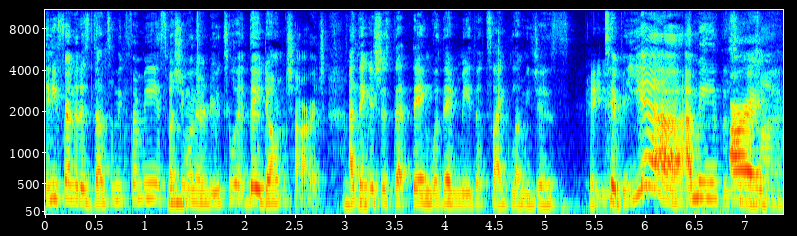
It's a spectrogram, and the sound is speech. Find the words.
any friend that has done something for me, especially when they're new to it, they don't charge. I think it's just that thing within me that's like, let me just Pay you. tip. Yeah, I mean, This all right.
